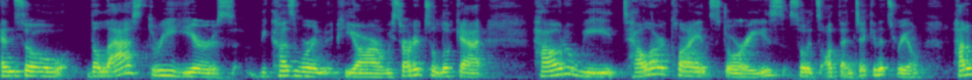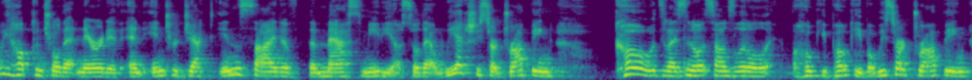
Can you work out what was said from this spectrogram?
And so the last three years, because we're in PR, we started to look at how do we tell our client stories so it's authentic and it's real? How do we help control that narrative and interject inside of the mass media so that we actually start dropping codes? And I know it sounds a little hokey pokey, but we start dropping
